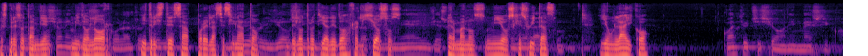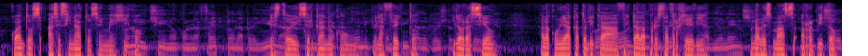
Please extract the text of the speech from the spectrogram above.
Expreso también mi dolor y tristeza por el asesinato del otro día de dos religiosos, hermanos míos jesuitas y un laico. Cuántos asesinatos en México. Estoy cercano con el afecto y la oración a la comunidad católica afectada por esta tragedia. Una vez más, repito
